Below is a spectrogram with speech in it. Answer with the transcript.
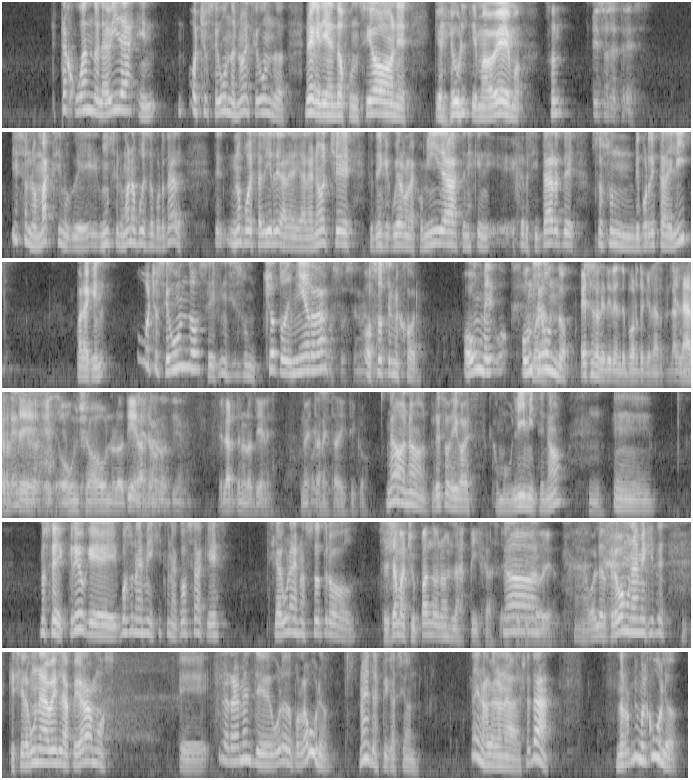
te estás jugando la vida en 8 segundos, 9 segundos. No es que tienen dos funciones, que de última vemos. Son Eso es estrés. Eso es lo máximo que un ser humano puede soportar. No puedes salir a la, a la noche, te tenés que cuidar con las comidas, tenés que ejercitarte. Sos un deportista de elite para que en 8 segundos se define si sos un choto de mierda O sos el o mejor. sos el mejor. O un, me- o un Bueno, segundo. Eso es lo que tiene el deporte, que el, ar- La el competencia arte o un show no lo tiene. el arte ¿no? no lo tiene. El arte no lo tiene, no es Por tan eso. estadístico. No, no, pero eso digo es como un límite, ¿no? Mm. Eh, no sé, creo que vos una vez me dijiste una cosa que es, si alguna vez nosotros Se llama Chupándonos las pijas este No, episodio. ah, boludo, pero vos una vez me dijiste que si alguna vez la pegábamos, eh, era realmente, boludo, por laburo. No hay otra explicación. Nadie nos regaló nada, ya está. Nos rompimos el culo.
